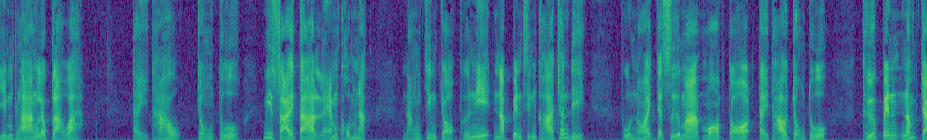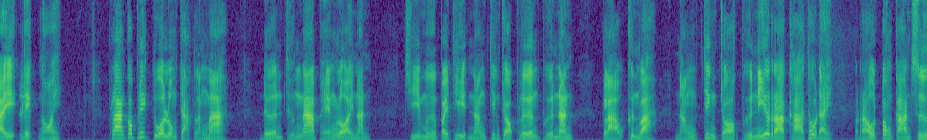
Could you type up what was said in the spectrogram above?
ยิ้มพลางแล้วกล่าวว่าไต่เท้า จงตู มีสายตาแหลมคมนัก หนังจิ้งจอกผืนนี้นับเป็นสินค้าชั้นดี ผู้น้อยจะซื้อมามอบต่อไต่เท้าจงตู ถือเป็นน้ำใจเล็กน้อย พลางก็พลิกตัวลงจากหลังมา เดินถึงหน้าแผงลอยนั้น ชี้มือไปที่หนังจิ้งจอกเพลิงผืนนั้น กล่าวขึ้นว่า หนังจิ้งจอกผืนนี้ราคาเท่าใด เราต้องการซื้อ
